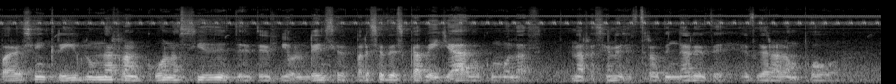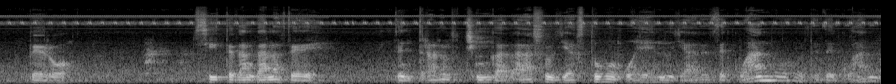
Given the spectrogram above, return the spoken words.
Parece increíble un arrancón así de, violencia, parece descabellado como las narraciones extraordinarias de Edgar Allan Poe, pero sí te dan ganas de, de entrar a los chingadazos, ya estuvo bueno, ya desde cuándo, desde cuándo.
